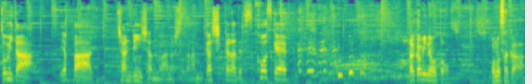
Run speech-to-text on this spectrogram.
富田。やっぱチャンリンシャンのあの人かな。昔からです。コウスケ。高見直人。小野坂、ま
